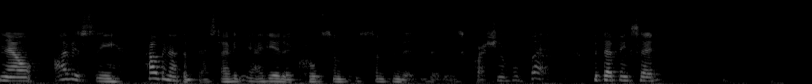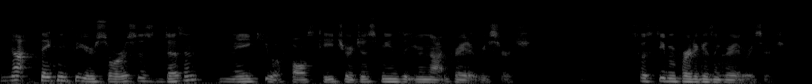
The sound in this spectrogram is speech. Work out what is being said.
Now, obviously, probably not the best idea to quote some something that, that is questionable. But with that being said, not thinking through your sources doesn't make you a false teacher. It just means that you're not great at research. So Steven Furtick isn't great at research.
